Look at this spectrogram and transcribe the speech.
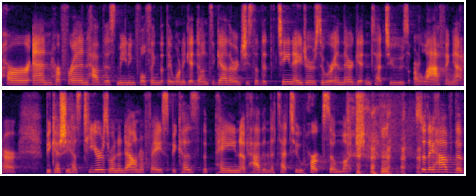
her and her friend have this meaningful thing that they want to get done together. And she said that the teenagers who are in there getting tattoos are laughing at her because she has tears running down her face because the pain of having the tattoo hurts so much. so they have the,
